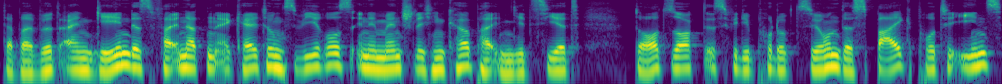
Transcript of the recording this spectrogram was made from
Dabei wird ein Gen des veränderten Erkältungsvirus in den menschlichen Körper injiziert. Dort sorgt es für die Produktion des Spike-Proteins,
